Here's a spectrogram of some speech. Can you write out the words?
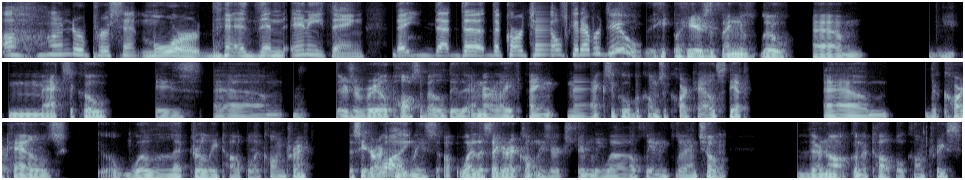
a hundred percent more than, than anything that that the the cartels could ever do. Here's the thing is though um Mexico is um, there's a real possibility that in our lifetime Mexico becomes a cartel state. Um, the cartels will literally topple a country. The cigarette Well, companies, uh, while the cigarette companies are extremely wealthy and influential, Mhm. they're not going to topple countries.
